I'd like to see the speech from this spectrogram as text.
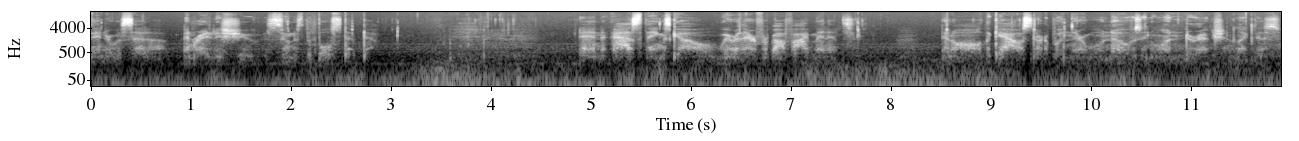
Alexandra was set up and ready to shoot as soon as the bull stepped out. And as things go, we were there for about five minutes. And all the direction, like this.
